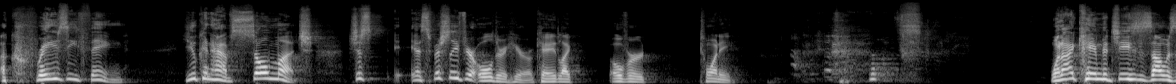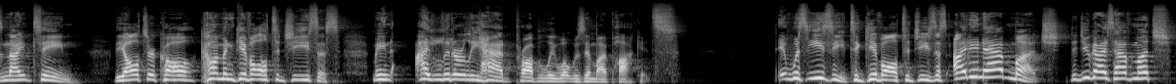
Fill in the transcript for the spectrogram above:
a crazy thing? You can have so much, just especially if you're older here, okay, like over 20. when I came to Jesus, I was 19. The altar call, come and give all to Jesus. I mean, I literally had probably what was in my pockets. It was easy to give all to Jesus. I didn't have much. Did you guys have much?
